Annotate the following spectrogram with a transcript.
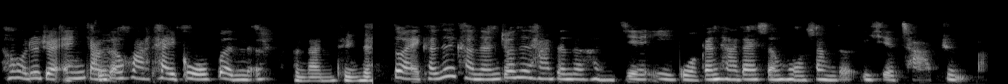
然后我就觉得，哎，你讲这话太过分了，很难听的。对，可是可能就是他真的很介意我跟他在生活上的一些差距吧。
